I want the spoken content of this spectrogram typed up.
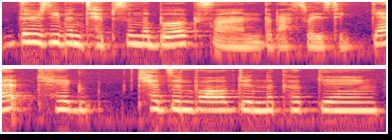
there's even tips in the books on the best ways to get kid, kids involved in the cooking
